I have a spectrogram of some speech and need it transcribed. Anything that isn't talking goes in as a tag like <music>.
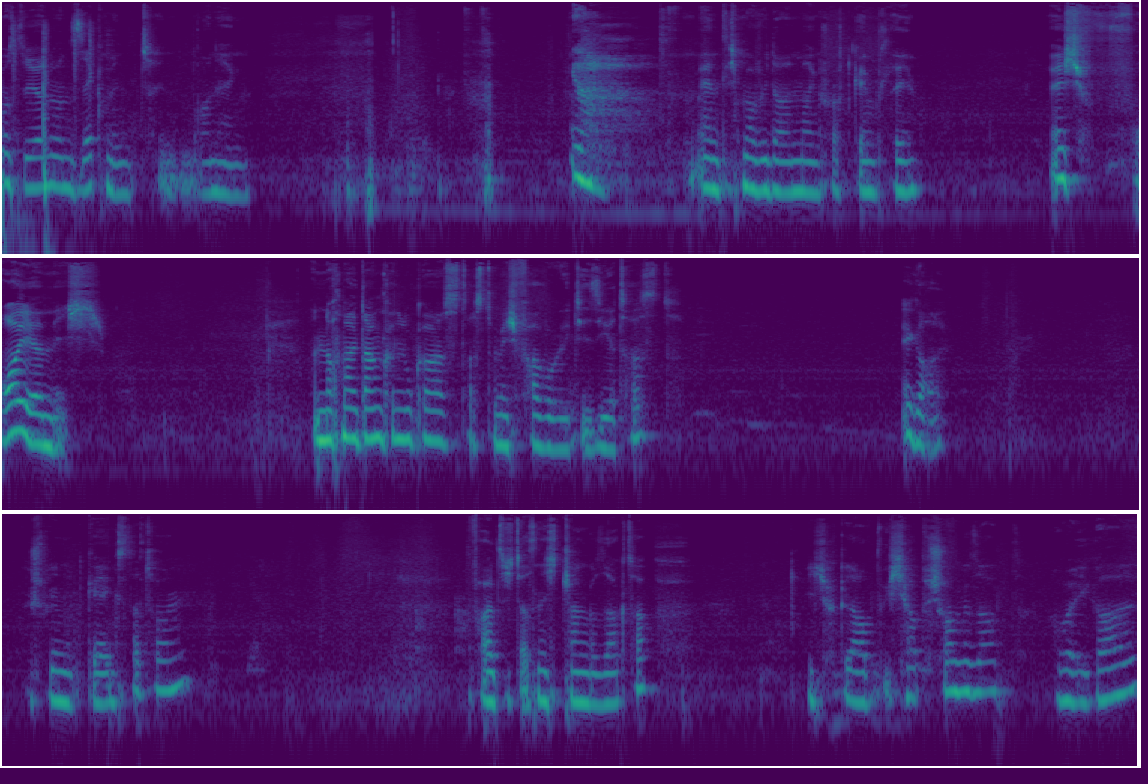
Musste ja nur ein Segment hinten dranhängen. Ja, endlich mal wieder ein Minecraft-Gameplay. Ich freue mich. Und nochmal danke, Lukas, dass du mich favoritisiert hast. Egal. Wir spielen mit Gangsterton. Falls ich das nicht schon gesagt habe. Ich glaube, ich habe es schon gesagt, aber egal.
